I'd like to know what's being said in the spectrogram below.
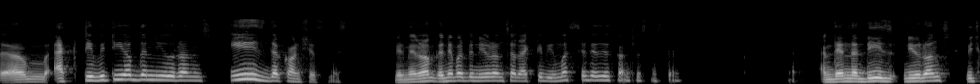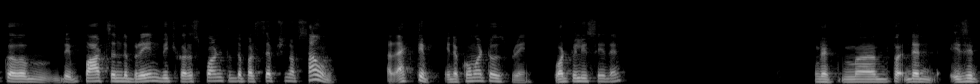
um, activity of the neurons is the consciousness. Then whenever the neurons are active, you must say there is consciousness then. And then the, these neurons, which the parts in the brain which correspond to the perception of sound, are active in a comatose brain. What will you say then? That uh, but then is it?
